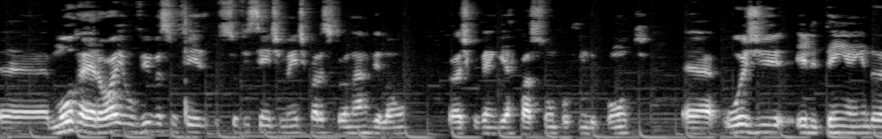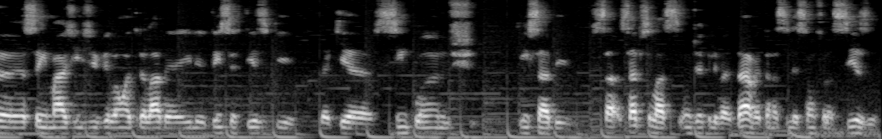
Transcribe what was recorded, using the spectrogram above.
É, morra herói ou viva sufi suficientemente para se tornar vilão. Eu acho que o Wenger passou um pouquinho do ponto. É, hoje ele tem ainda essa imagem de vilão atrelada a ele. Eu tenho certeza que daqui a cinco anos, quem sabe, sabe-se lá onde é que ele vai estar? Vai estar na seleção francesa.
